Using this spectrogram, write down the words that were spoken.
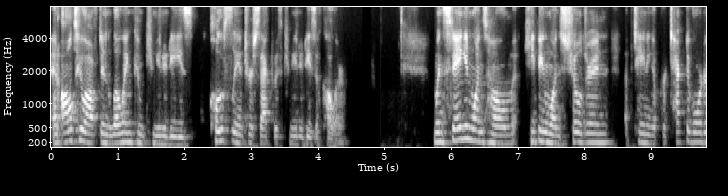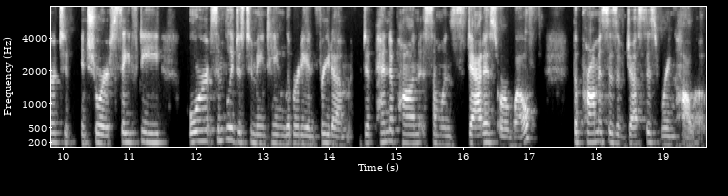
And all too often, low income communities closely intersect with communities of color. When staying in one's home, keeping one's children, obtaining a protective order to ensure safety, or simply just to maintain liberty and freedom depend upon someone's status or wealth, the promises of justice ring hollow.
